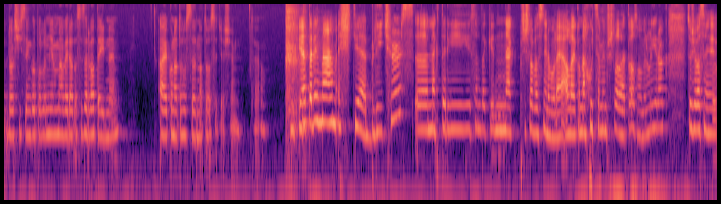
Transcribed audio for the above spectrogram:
další single podle mě má vydat asi za dva týdny. A jako na toho se, na toho se těším. To jo. Já tady mám ještě Bleachers, eh, na který jsem taky nějak přišla vlastně, nebo ne, ale jako na chuť jsem jim přišla letos, nebo minulý rok, což je vlastně eh,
